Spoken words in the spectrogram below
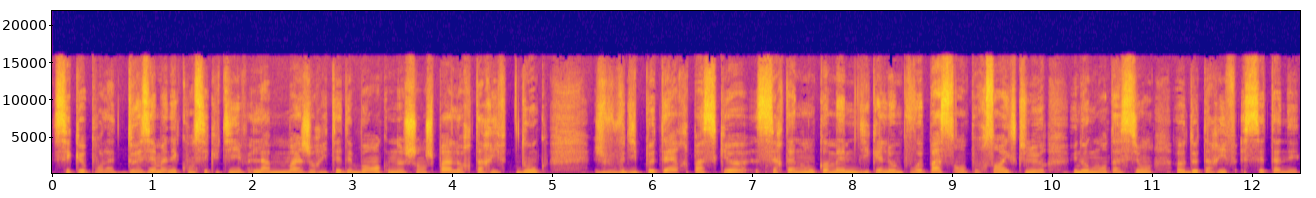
c'est que pour la deuxième année consécutive, la majorité des banques ne changent pas leurs tarifs. Donc je vous dis peut-être parce que certaines m'ont quand même dit qu'elles ne pouvaient pas 100% exclure une augmentation de tarifs cette année.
